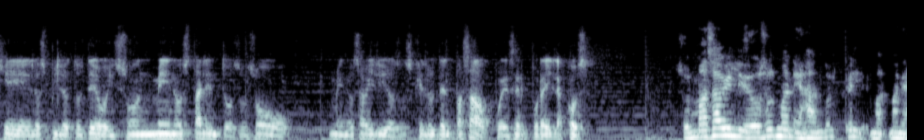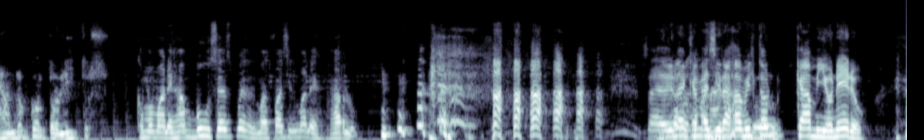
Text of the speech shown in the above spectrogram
que los pilotos de hoy son menos talentosos o menos habilidosos que los del pasado. Puede ser por ahí la cosa. Son más habilidosos manejando, el, manejando controlitos. Como manejan buses, pues es más fácil manejarlo. o sea, de una decir a Hamilton, camionero.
